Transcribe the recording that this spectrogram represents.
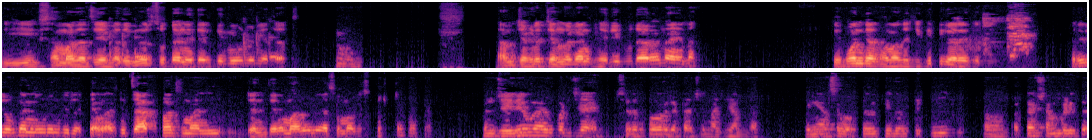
एक समाजाचं एखादं घर सुद्धा नाही तरी ते निवडून येतात. आमच्याकडे चंद्रकांत खैरे एक उदाहरण आहे ना. ते कोणत्या समाजाची किती आहे त्याची तरी लोकांनी निवडून दिलं. त्यामुळे जातपात मान जनतेने मानू नये असं माझं स्पष्ट मत आहे पण जयदेव गायकवाड जे आहेत शरद पवार गटाचे माजी आमदार त्यांनी असं वक्तव्य केलं होतं की प्रकाश आंबेडकर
